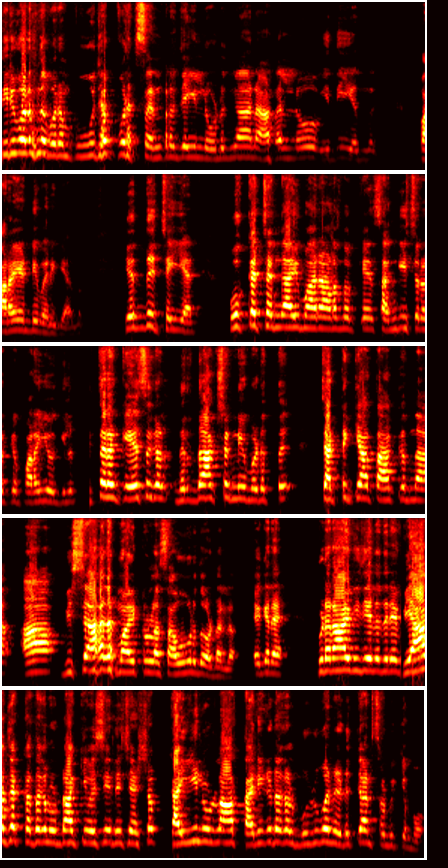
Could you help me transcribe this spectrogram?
തിരുവനന്തപുരം പൂജപ്പുര സെൻട്രൽ ജയിലിൽ ഒടുങ്ങാനാണല്ലോ വിധി എന്ന് പറയേണ്ടി വരികയാണ്. എന്ത് ചെയ്യാൻ? ഒക്കെ ചങ്ങായിമാരാണെന്നൊക്കെ സംഗീശ്വരൊക്കെ പറയുമെങ്കിലും ഇത്തരം കേസുകൾ നിർദാക്ഷണ്യം എടുത്ത് ആ വിശാലമായിട്ടുള്ള സൗഹൃദം ഉണ്ടല്ലോ. എങ്ങനെ? പിണറായി വിജയനെതിരെ വ്യാജ കഥകൾ ഉണ്ടാക്കി വെച്ചതിന് ശേഷം കയ്യിലുള്ള ആ തരികിടകൾ മുഴുവൻ എടുക്കാൻ ശ്രമിക്കുമ്പോൾ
